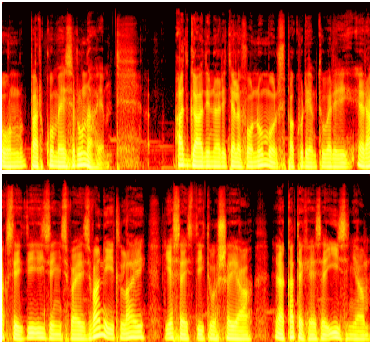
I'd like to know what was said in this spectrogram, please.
un par ko mēs runājam. Uh, Atgādinu arī telefonu numurus, pa kuriem tu vari rakstīt īsiņas vai zvanīt, lai iesaistītos šajā katehēzē īsiņām.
